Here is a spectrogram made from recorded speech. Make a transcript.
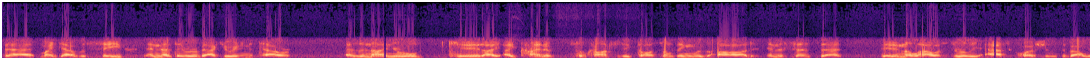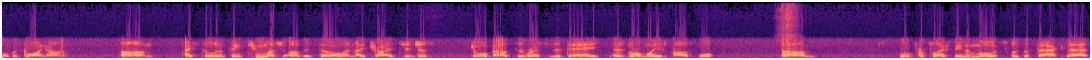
that my dad was safe, and that they were evacuating the tower. As a nine year old kid, I, I kind of subconsciously thought something was odd in the sense that they didn't allow us to really ask questions about what was going on. Um, I still didn't think too much of it though, and I tried to just go about the rest of the day as normally as possible. Um, what perplexed me the most was the fact that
